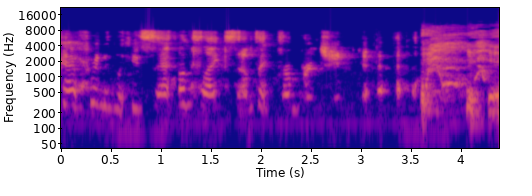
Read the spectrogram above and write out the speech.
Definitely sounds like something from Virginia.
